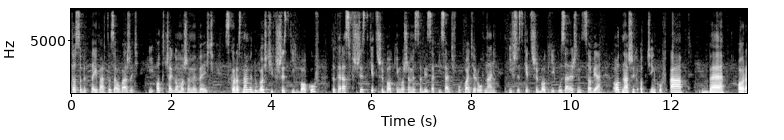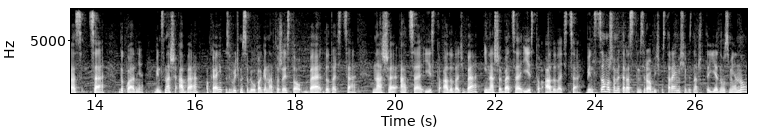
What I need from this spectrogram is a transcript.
To sobie tutaj warto zauważyć i od czego możemy wyjść. Skoro znamy długości wszystkich boków, to teraz wszystkie trzy boki możemy sobie zapisać w układzie równań i wszystkie trzy boki uzależnić sobie od naszych odcinków A, B oraz C. Dokładnie. Więc nasze AB, ok? Zwróćmy sobie uwagę na to, że jest to B dodać C. Nasze AC i jest to A dodać B i nasze BC i jest to A dodać C. Więc co możemy teraz z tym zrobić? Postarajmy się wyznaczyć tutaj jedną zmienną.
